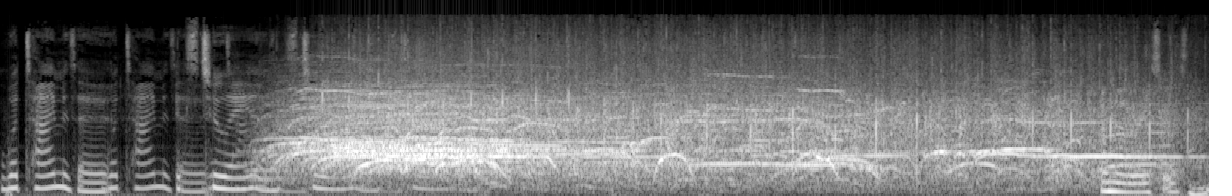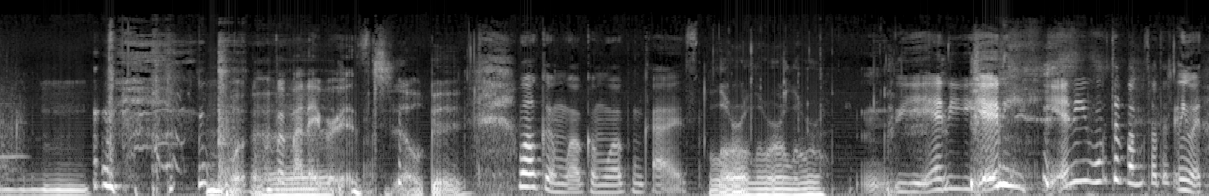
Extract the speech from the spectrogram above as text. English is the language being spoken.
What time is it? What time is It's it? 2 a.m. It's 2 a.m. I'm not a racist. Mm. But my neighbor is. So good. Welcome, welcome, welcome, guys. Laurel, Laurel, Laurel. Yanny, Yanny, Yanny. What the fuck is that? Anyway.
